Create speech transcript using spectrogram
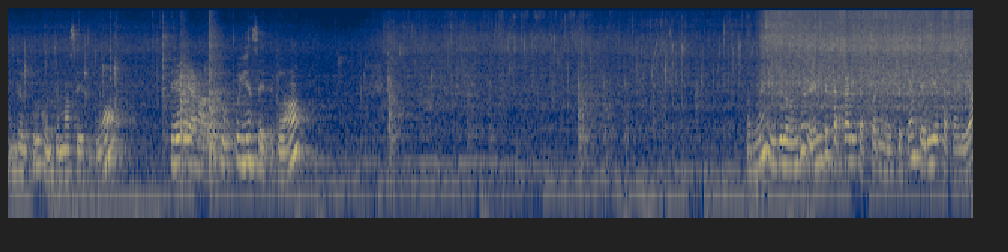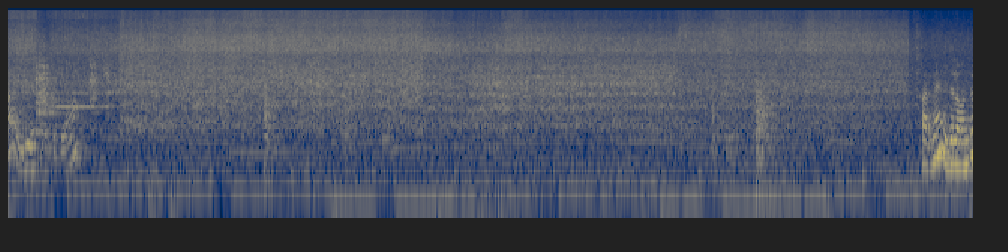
மஞ்சள் தூள் கொஞ்சமாக சேர்த்துக்குவோம். தேவையான அளவுக்கு உப்பையும் சேர்த்துக்கலாம் பாருங்க இதில் வந்து ரெண்டு தக்காளி கட் பண்ணி வச்சுருக்கேன். பெரிய தக்காளியாக இதையும் சேர்த்துக்கலாம். பாருங்கள் இதில் வந்து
